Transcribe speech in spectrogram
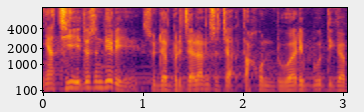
Ngaji itu sendiri sudah berjalan sejak tahun 2013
